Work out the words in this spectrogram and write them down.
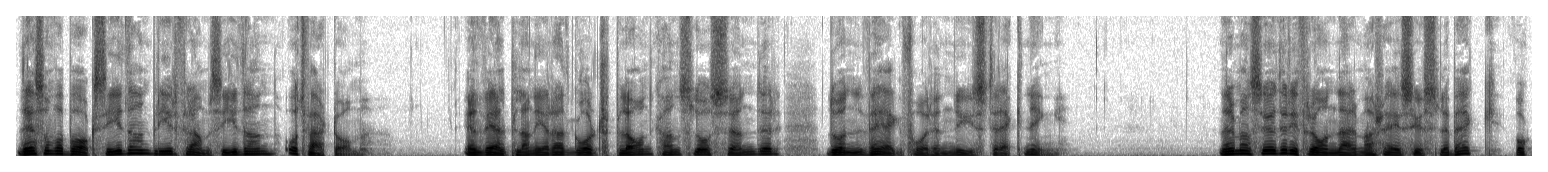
Det som var baksidan blir framsidan och tvärtom. En välplanerad gårdsplan kan slås sönder då en väg får en ny sträckning. När man söderifrån närmar sig Sysslebäck och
